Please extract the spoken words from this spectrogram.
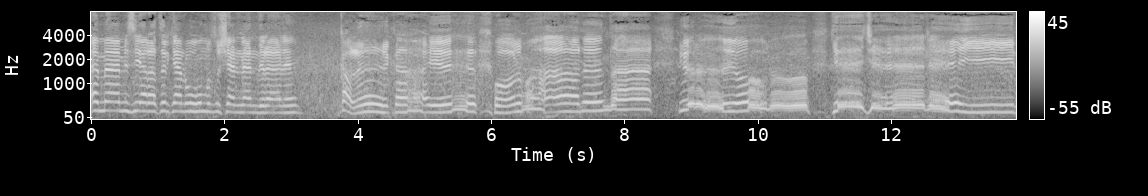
Emeğimizi yaratırken ruhumuzu şenlendirelim. Karlı kayır ormanında yürüyorum geceleyin.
